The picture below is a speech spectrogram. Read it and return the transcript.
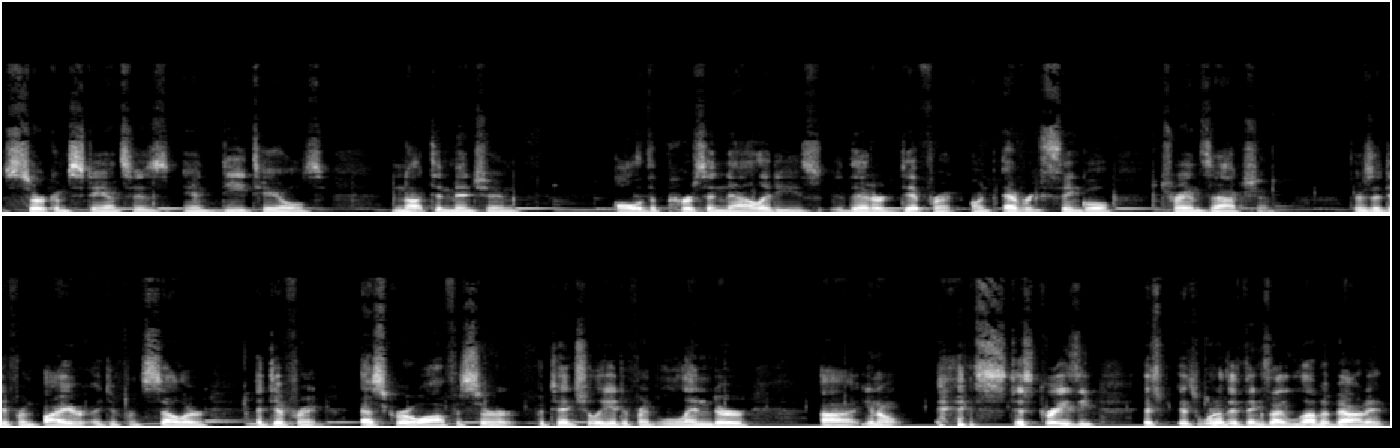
circumstances and details, not to mention all of the personalities that are different on every single transaction. There's a different buyer, a different seller, a different escrow officer, potentially a different lender. Uh, you know, it's just crazy. It's it's one of the things I love about it,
